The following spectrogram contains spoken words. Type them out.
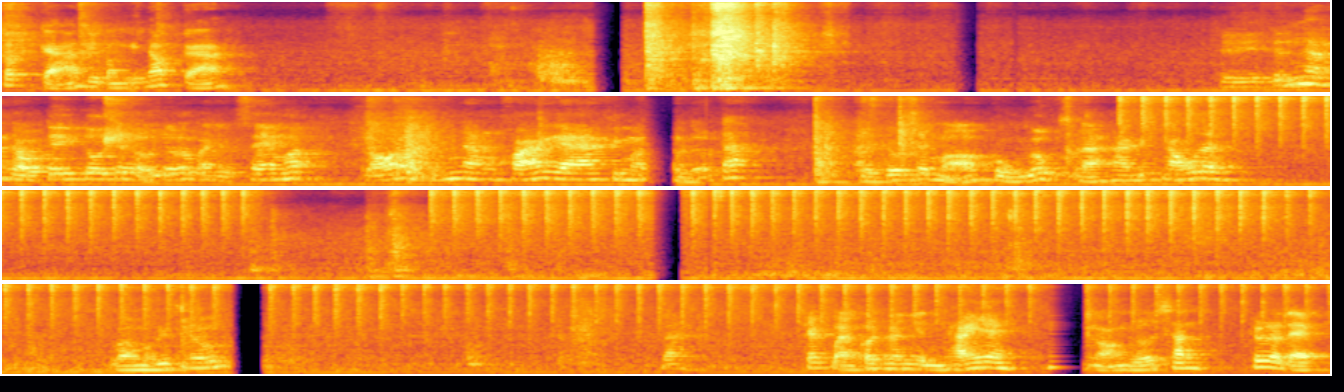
tất cả đều bằng inox cả. Thì tính năng đầu tiên tôi sẽ thử cho các bạn được xem đó, đó là tính năng khóa ga khi mà lửa tắt. Thì tôi sẽ mở cùng lúc là hai bếp nấu đây. Và một ít nướng đây, các bạn có thể nhìn thấy đây, ngọn lửa xanh rất là đẹp.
